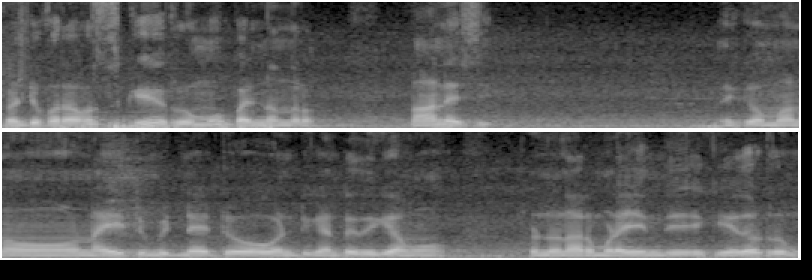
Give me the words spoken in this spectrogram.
ట్వంటీ ఫోర్ అవర్స్కి రూము పన్నెండు వందలు. నాన్ ఏసీ ఇక మనం నైట్ మిడ్ నైట్ ఒంటి గంట దిగాము. రెండున్నర మూడు అయ్యింది ఇక ఏదో ఒకటి రూమ్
